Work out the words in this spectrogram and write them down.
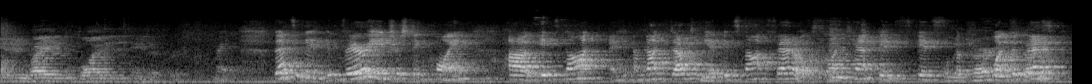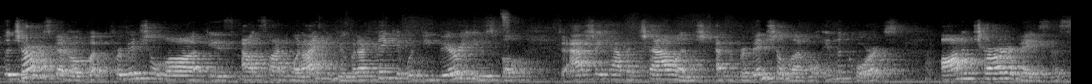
uh, in writing why they detained that person. Right. That's a very interesting point. Uh, It's not, I'm not ducking it, it's not federal, so I can't, it's, it's, Well, the charter what the is best, the charter's federal, but provincial law is outside of what I can do. But I think it would be very useful to actually have a challenge at the provincial level in the courts on a charter basis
